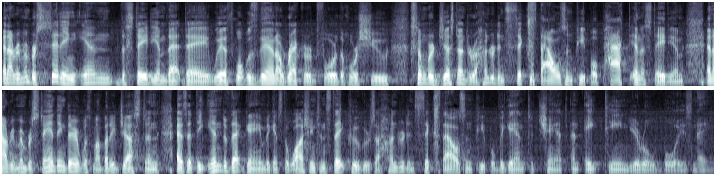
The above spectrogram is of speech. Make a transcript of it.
And I remember sitting in the stadium that day with what was then a record for the horseshoe, somewhere just under 106,000 people packed in a stadium. And I remember standing there with my buddy Justin as at the end of that game against the Washington State Cougars, 106,000 people began to chant an 18 year old boy's name.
